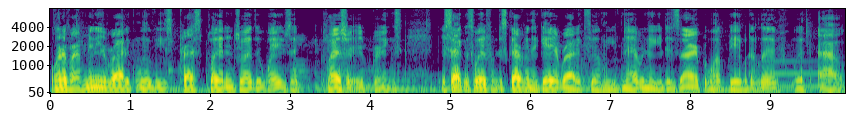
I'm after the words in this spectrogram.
one of our many erotic movies, press play, and enjoy the waves of pleasure it brings. You're seconds away from discovering the gay erotic film you've never knew you desired but won't be able to live without.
